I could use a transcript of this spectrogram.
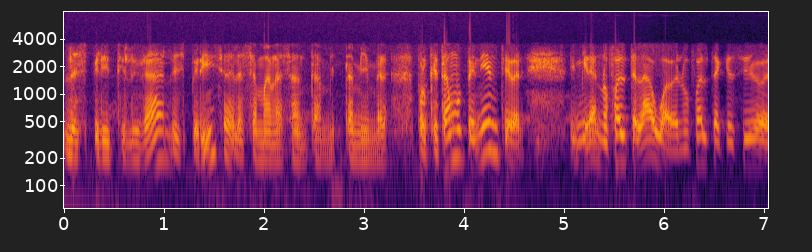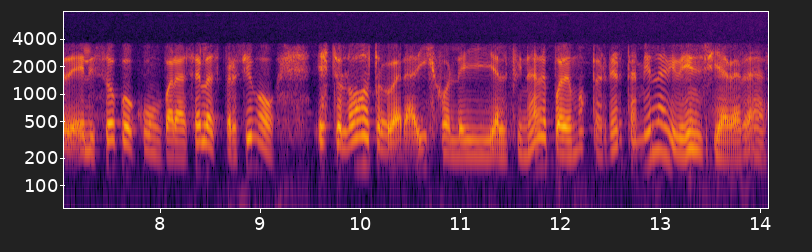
la espiritualidad, la experiencia de la Semana Santa también, ¿verdad? Porque estamos pendientes, ¿verdad? Y mira, nos falta el agua, nos falta, qué sé el hisopo como para hacer la expresión o esto, lo otro, ¿verdad? Híjole, y al final podemos perder también la vivencia, ¿verdad?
